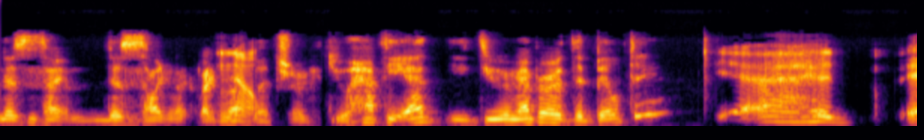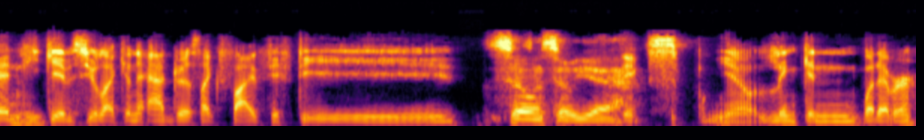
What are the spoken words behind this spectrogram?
Doesn't sound doesn't sound like, like No. Rutledge. Do you have the ad? Do you remember the building? Yeah, and he gives you like an address like 550 So and so, yeah. six, you know, Lincoln, whatever,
